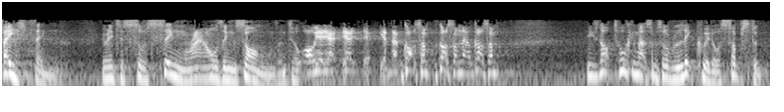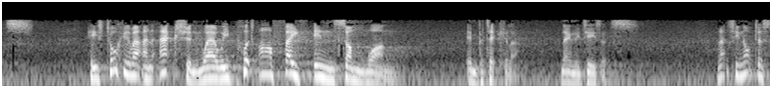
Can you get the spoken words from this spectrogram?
faith thing. We need to sort of sing rousing songs until, oh, yeah, yeah, yeah, yeah, yeah, I've got some, got some now, got some. He's not talking about some sort of liquid or substance. He's talking about an action where we put our faith in someone in particular, namely Jesus. And actually, not just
